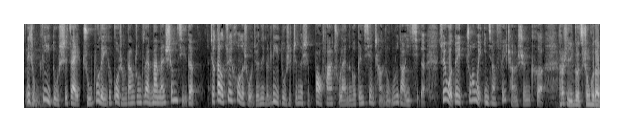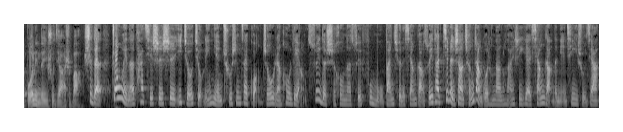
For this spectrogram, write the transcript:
那种力度是在逐步的一个过程当中在慢慢升级的。就到最后的时候，我觉得那个力度是真的是爆发出来，能够跟现场融入到一起的。所以我对庄伟印象非常深刻。他是一个生活在柏林的艺术家，是吧？是的，庄伟呢，他其实是一九九零年出生在广州，然后两岁的时候呢，随父母搬去了香港，所以他基本上成长过程当中，他还是一个香港的年轻艺术家。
